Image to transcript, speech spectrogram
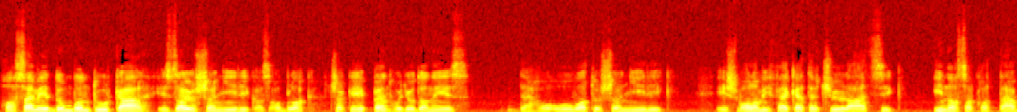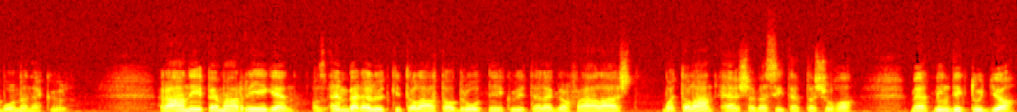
Ha a szemétdombon turkál, és zajosan nyílik az ablak, csak éppen, hogy oda néz, de ha óvatosan nyílik, és valami fekete cső látszik, ina szakadtából menekül. Ránépe már régen az ember előtt kitalálta a drót nélküli telegrafálást, vagy talán el se veszítette soha, mert mindig tudja,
